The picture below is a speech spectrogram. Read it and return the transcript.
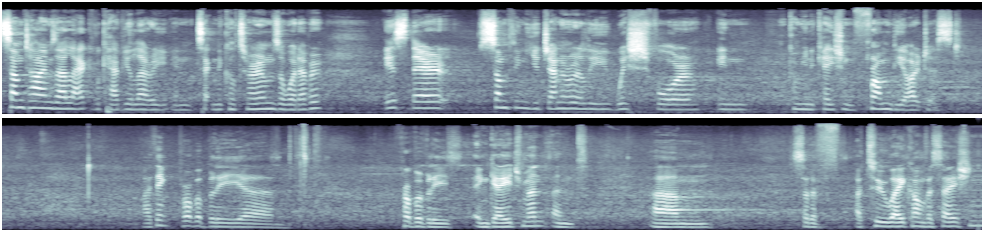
sometimes I lack vocabulary in technical terms or whatever. Is there something you generally wish for in communication from the artist? I think probably um, probably engagement and um, sort of a two-way conversation,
